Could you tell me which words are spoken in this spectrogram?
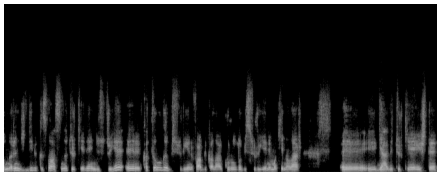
Bunların ciddi bir kısmı aslında Türkiye'de endüstriye e, katıldı. Bir sürü yeni fabrikalar kuruldu, bir sürü yeni makineler e, geldi Türkiye'ye işte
